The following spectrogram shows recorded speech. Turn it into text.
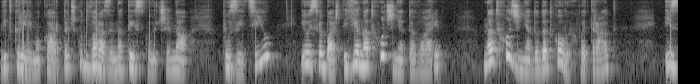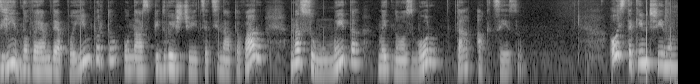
Відкриємо карточку, два рази натискуючи на позицію. І ось ви бачите, є надходження товарів, надходження додаткових витрат. І згідно ВМД по імпорту, у нас підвищується ціна товару на суму мита, митного збору та акцизу. Ось таким чином.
